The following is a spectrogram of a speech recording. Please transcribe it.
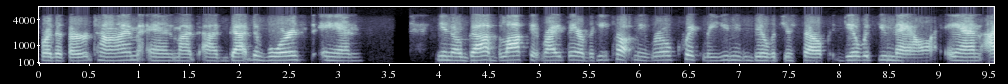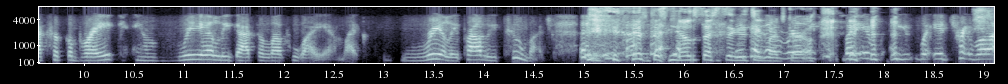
for the third time and my, I got divorced and you know, God blocked it right there, but He taught me real quickly, you need to deal with yourself, deal with you now. And I took a break and really got to love who I am. Like, really, probably too much. There's no such thing as too much, really, girl. but it, it, it well,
